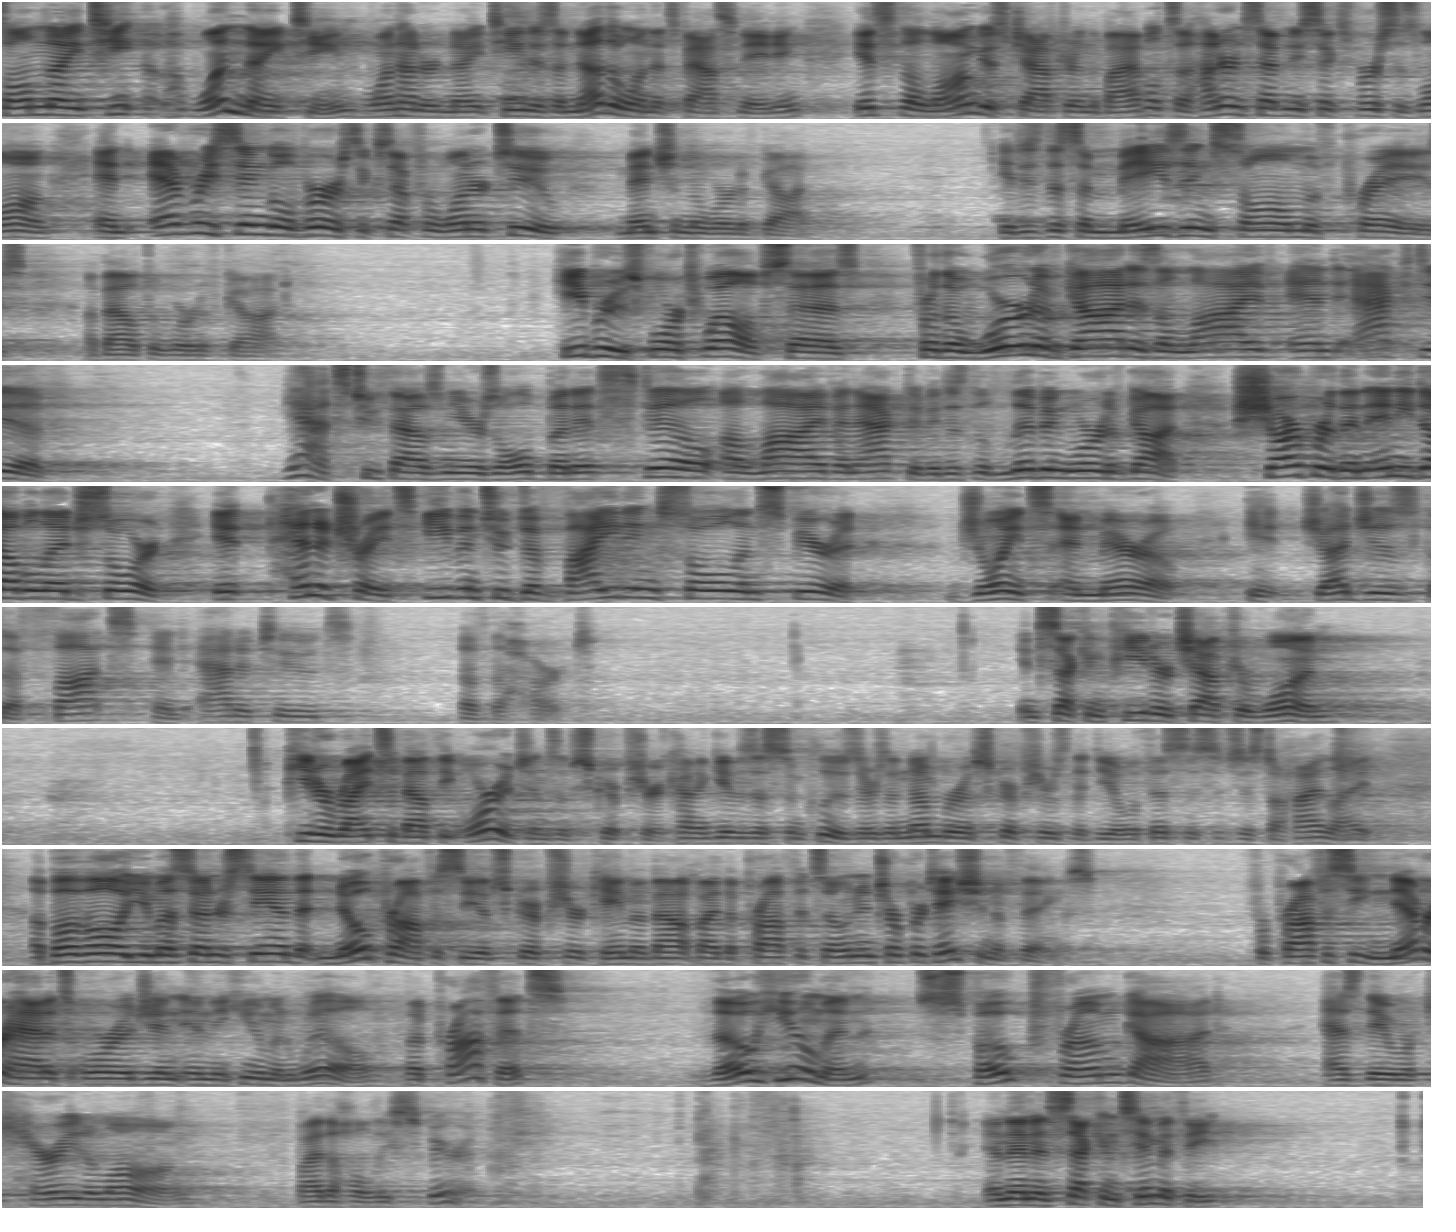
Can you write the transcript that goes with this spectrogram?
Psalm 19, 119, 119 is another one that's fascinating. It's the longest chapter in the Bible. It's 176 verses long, and every single verse, except for one or two, mention the Word of God. It is this amazing psalm of praise about the Word of God. Hebrews 4:12 says, "For the word of God is alive and active." Yeah, it's 2,000 years old, but it's still alive and active. It is the living Word of God, sharper than any double edged sword. It penetrates even to dividing soul and spirit, joints and marrow. It judges the thoughts and attitudes of the heart. In 2 Peter chapter 1, Peter writes about the origins of Scripture. It kind of gives us some clues. There's a number of scriptures that deal with this. This is just a highlight. Above all, you must understand that no prophecy of Scripture came about by the prophet's own interpretation of things. For prophecy never had its origin in the human will, but prophets, though human, spoke from God as they were carried along by the Holy Spirit. And then in 2 Timothy,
